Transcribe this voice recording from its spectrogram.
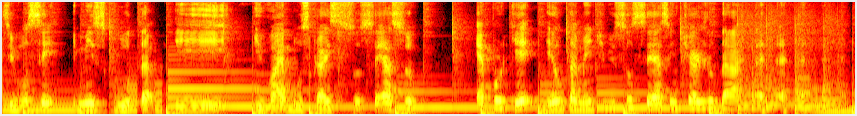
se você me escuta e, e vai buscar esse sucesso, é porque eu também tive sucesso em te ajudar.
